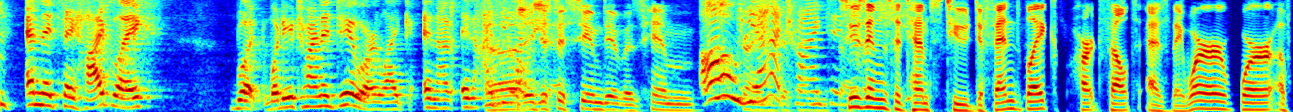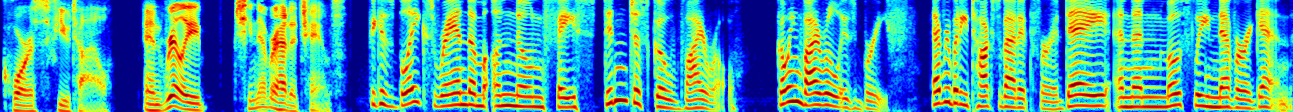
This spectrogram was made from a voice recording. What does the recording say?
and they'd say, Hi, Blake. What what are you trying to do? Or like and I and I'd be Uh, like they just assumed it was him. Oh trying yeah, defend trying to Susan's attempts to defend Blake, heartfelt as they were, were of course futile. And really, she never had a chance. Because Blake's random unknown face didn't just go viral. Going viral is brief. Everybody talks about it for a day and then mostly never again.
